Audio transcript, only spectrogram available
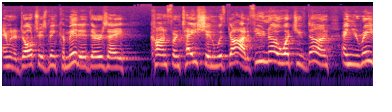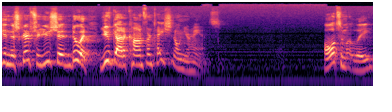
And when adultery has been committed, there's a confrontation with God. If you know what you've done and you read in the scripture you shouldn't do it, you've got a confrontation on your hands. Ultimately,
